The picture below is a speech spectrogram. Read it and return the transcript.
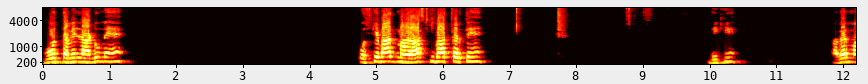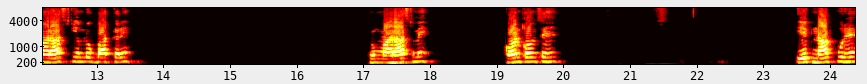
वो तमिलनाडु में है। उसके बाद महाराष्ट्र की बात करते हैं। देखिए, अगर महाराष्ट्र की हम लोग बात करें तो महाराष्ट्र में कौन कौन से हैं? एक नागपुर है।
